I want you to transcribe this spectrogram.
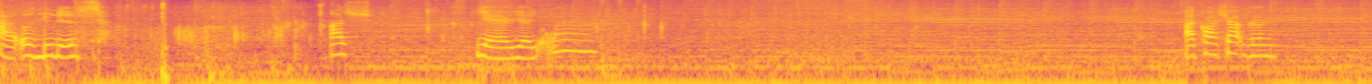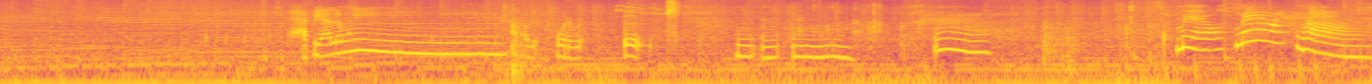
Alright, let's do this. I sh yeah, yeah, yeah. I caught shotgun. Happy Halloween. Okay, whatever. Uh. Mm -mm -mm. Mm. Meow, meow, meow.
